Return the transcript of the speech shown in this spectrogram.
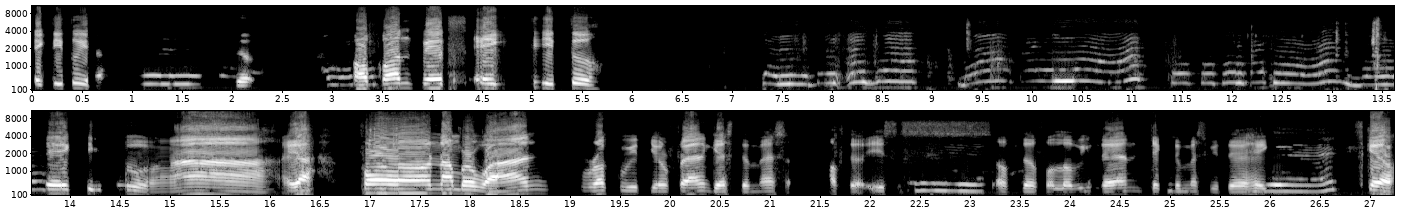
82 ya. Open page 82. jangan aja. Bah, kalau kuku pintasnya, jangan 82. Ah, yeah. For number one, work with your friend, guess the mass of the is of the following, then check the mass with the ya. scale.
